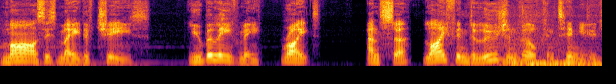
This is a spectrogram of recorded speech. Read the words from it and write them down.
Mars is made of cheese. You believe me, right? And sir, life in Delusionville continued,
